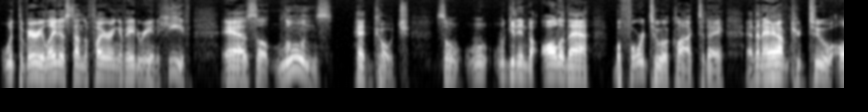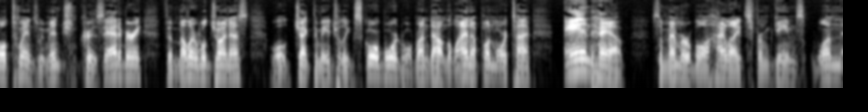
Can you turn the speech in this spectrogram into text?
with the very latest on the firing of Adrian Heath as uh, Loons head coach. So we'll, we'll get into all of that before 2 o'clock today. And then after 2, all twins. We mentioned Chris Atterbury. Phil Miller will join us. We'll check the Major League scoreboard. We'll run down the lineup one more time and have some memorable highlights from games one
